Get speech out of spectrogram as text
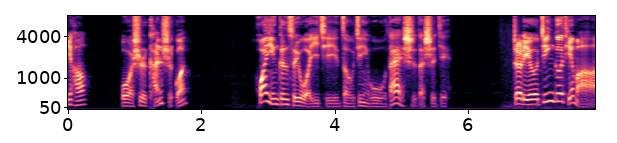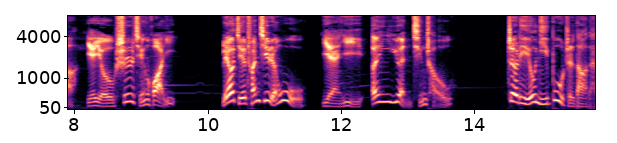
你好，我是砍史官，欢迎跟随我一起走进五代史的世界。这里有金戈铁马，也有诗情画意，了解传奇人物，演绎恩怨情仇。这里有你不知道的，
